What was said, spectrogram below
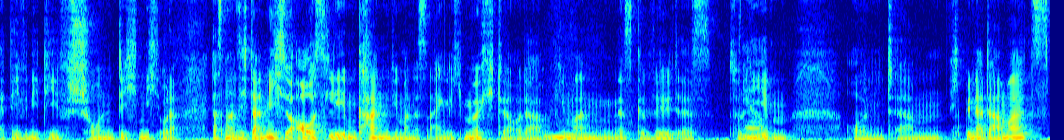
ja definitiv schon dich nicht oder dass man sich dann nicht so ausleben kann, wie man es eigentlich möchte oder mhm. wie man es gewillt ist zu ja. leben. Und ähm, ich bin ja damals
